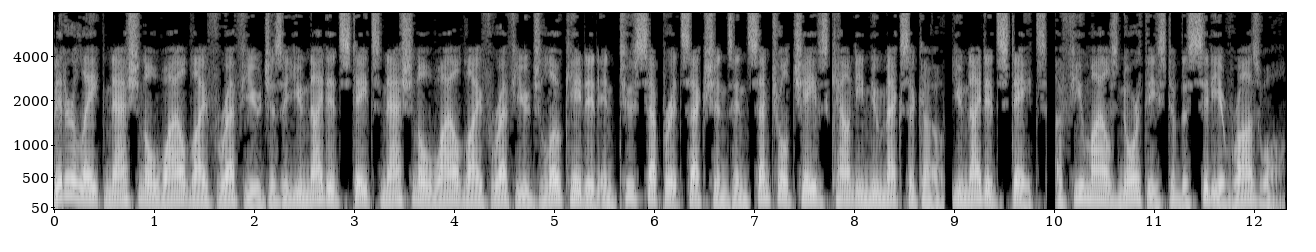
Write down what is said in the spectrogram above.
Bitter Lake National Wildlife Refuge is a United States national wildlife refuge located in two separate sections in central Chaves County, New Mexico, United States, a few miles northeast of the city of Roswell.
